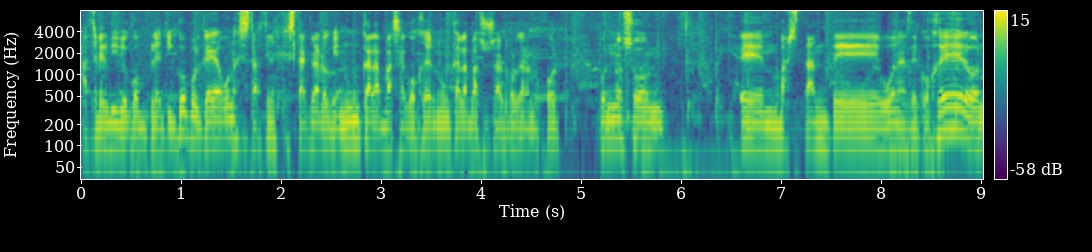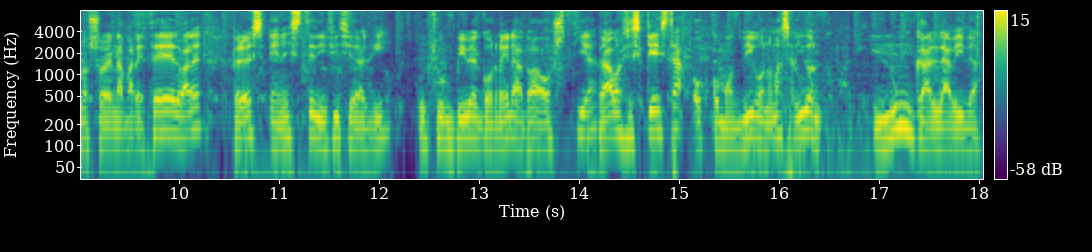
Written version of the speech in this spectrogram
hacer el vídeo completico. Porque hay algunas estaciones que está claro que nunca las vas a coger, nunca las vas a usar. Porque a lo mejor pues no son em, bastante buenas de coger o no suelen aparecer, ¿vale? Pero es en este edificio de aquí. Escucho un pibe correr a toda hostia. Pero vamos, es que esta, como os digo, no me ha salido nunca en la vida.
